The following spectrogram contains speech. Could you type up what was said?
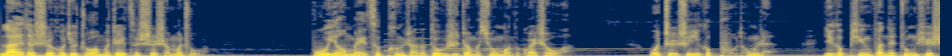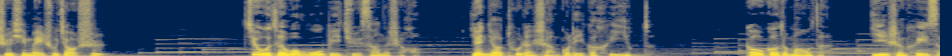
来的时候就琢磨这次是什么主，不要每次碰上的都是这么凶猛的怪兽啊！我只是一个普通人，一个平凡的中学实习美术教师。就在我无比沮丧的时候，眼角突然闪过了一个黑影子，高高的帽子，一身黑色。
